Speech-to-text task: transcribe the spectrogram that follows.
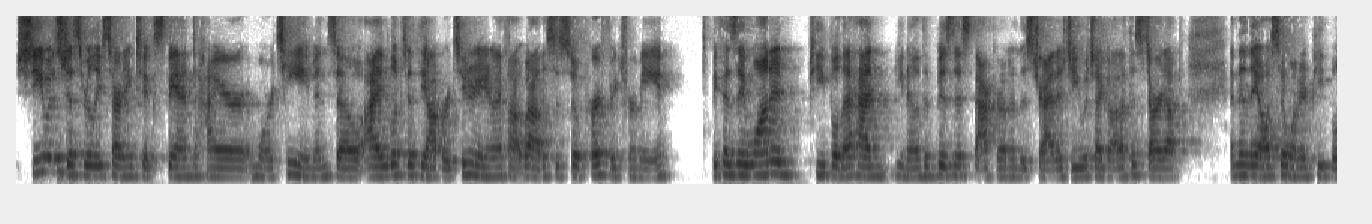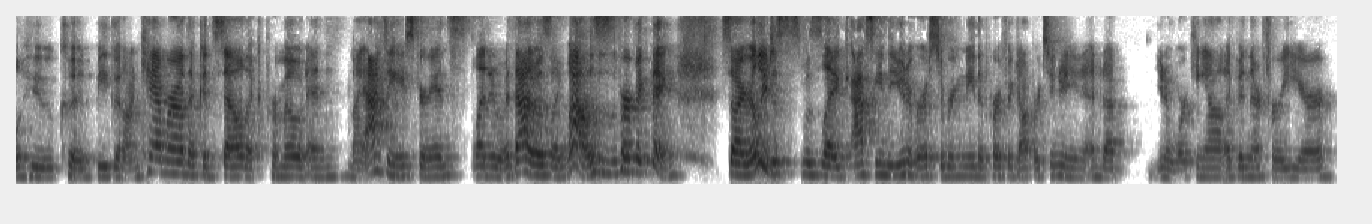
She was just really starting to expand to hire more team. And so I looked at the opportunity and I thought, wow, this is so perfect for me because they wanted people that had, you know, the business background and the strategy, which I got at the startup and then they also wanted people who could be good on camera, that could sell, that could promote. And my acting experience blended with that. I was like, wow, this is the perfect thing. So I really just was like asking the universe to bring me the perfect opportunity and ended up, you know, working out. I've been there for a year.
